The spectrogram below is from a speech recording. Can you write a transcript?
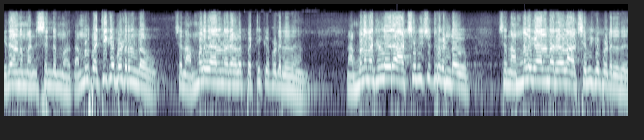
ഇതാണ് മനുഷ്യന്റെ മതം നമ്മൾ പറ്റിക്കപ്പെട്ടിട്ടുണ്ടാവും. പക്ഷെ നമ്മൾ കാരണം ഒരാളെ പറ്റിക്കപ്പെടരുത്. നമ്മൾ മറ്റുള്ളവരെ ആക്ഷേപിച്ചിട്ടൊക്കെ ഉണ്ടാവും പക്ഷെ നമ്മൾ കാരണം ഒരാൾ ആക്ഷേപിക്കപ്പെടരുത്.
